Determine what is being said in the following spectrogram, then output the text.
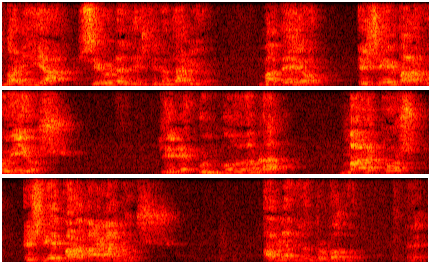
varía según el destinatario. Mateo escribe para judíos, tiene un modo de hablar. Marcos escribe para paganos, habla de otro modo. ¿eh?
